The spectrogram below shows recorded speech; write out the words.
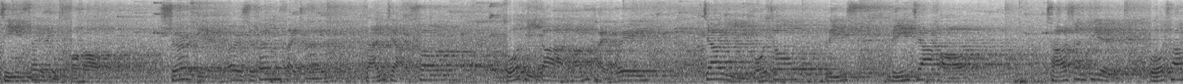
请赛组报告。十二点二十分赛程，男甲双，国体大唐凯威，嘉里国中林林家豪，茶圣殿国昌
